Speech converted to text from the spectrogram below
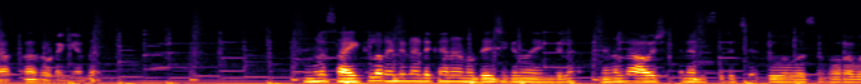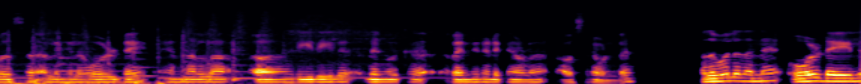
യാത്ര തുടങ്ങിയത്. നിങ്ങൾ സൈക്കിൾ റെന്റിന് എടുക്കാനാണ് ഉദ്ദേശിക്കുന്നതെങ്കിൽ നിങ്ങളുടെ ആവശ്യത്തിനനുസരിച്ച് ടു അവേഴ്സ് ഫോർ അവേഴ്സ് അല്ലെങ്കിൽ ഓൾ ഡേ എന്നുള്ള രീതിയിൽ നിങ്ങൾക്ക് റെന്റിന് എടുക്കാനുള്ള അവസരമുണ്ട്. അതുപോലെ തന്നെ ഓൾ ഡേയിൽ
